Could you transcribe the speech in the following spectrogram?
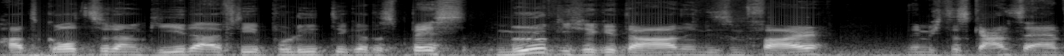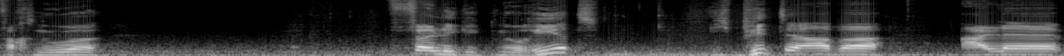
hat Gott sei Dank jeder AfD-Politiker das Bestmögliche getan in diesem Fall, nämlich das Ganze einfach nur völlig ignoriert ich bitte aber alle,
